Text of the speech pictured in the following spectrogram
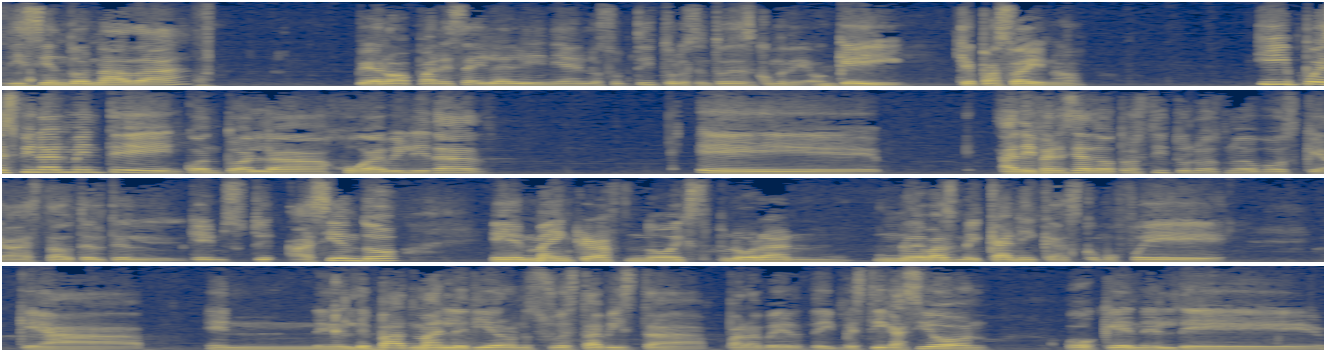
diciendo nada, pero aparece ahí la línea en los subtítulos. Entonces como de, ok, ¿qué pasó ahí, no? Y pues finalmente en cuanto a la jugabilidad, eh, a diferencia de otros títulos nuevos que ha estado Telltale Games haciendo, en Minecraft no exploran nuevas mecánicas como fue que a, en el de Batman le dieron su esta vista para ver de investigación o que en el de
